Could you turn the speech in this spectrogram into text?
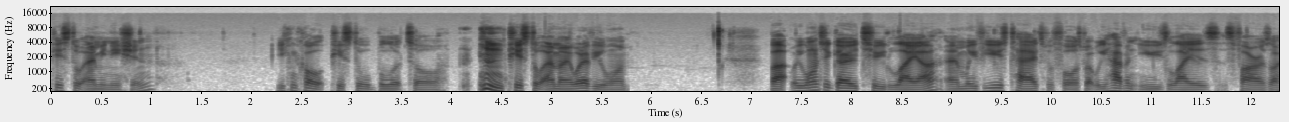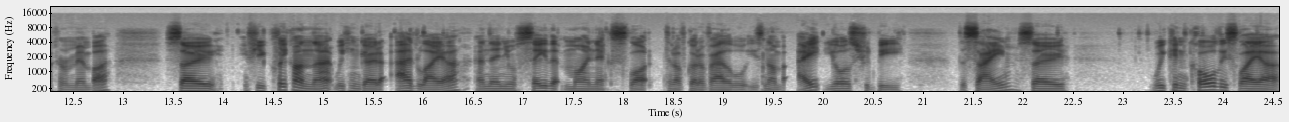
pistol ammunition. You can call it pistol bullets or pistol ammo whatever you want but we want to go to layer and we've used tags before but we haven't used layers as far as I can remember. So if you click on that we can go to add layer and then you'll see that my next slot that I've got available is number 8 yours should be the same. So we can call this layer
